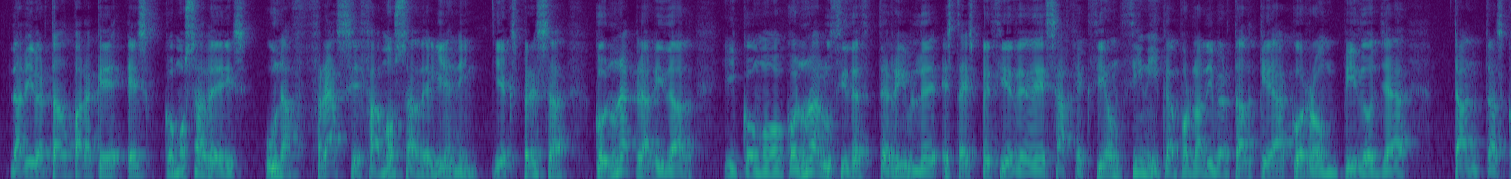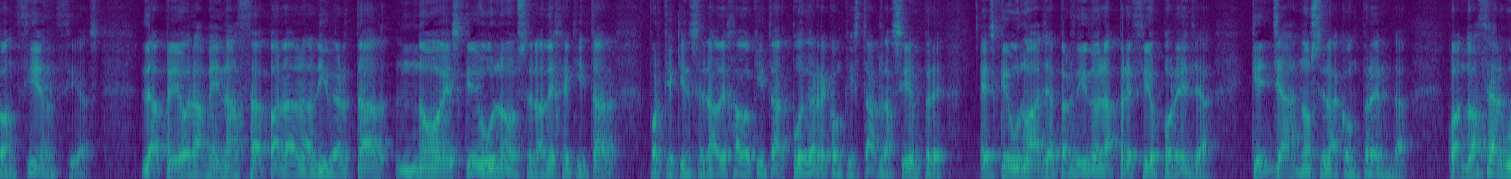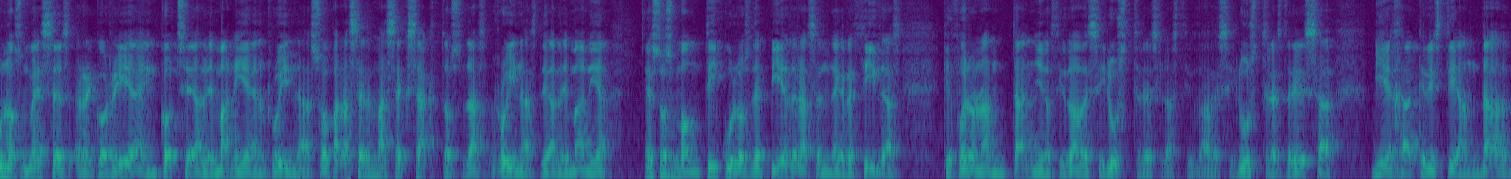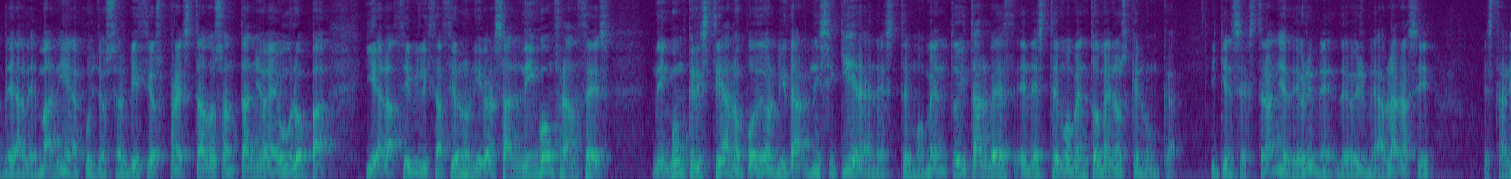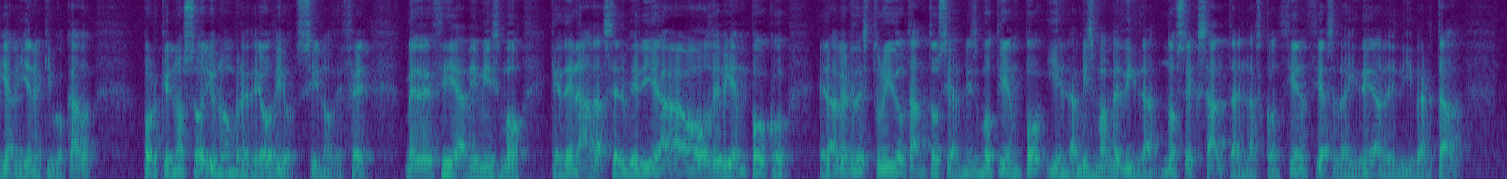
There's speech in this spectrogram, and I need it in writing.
La libertad para qué es, como sabéis, una frase famosa de Lenin y expresa con una claridad y como con una lucidez terrible esta especie de desafección cínica por la libertad que ha corrompido ya tantas conciencias. La peor amenaza para la libertad no es que uno se la deje quitar, porque quien se la ha dejado quitar puede reconquistarla siempre, es que uno haya perdido el aprecio por ella, que ya no se la comprenda. Cuando hace algunos meses recorría en coche Alemania en ruinas, o para ser más exactos, las ruinas de Alemania, esos montículos de piedras ennegrecidas que fueron antaño ciudades ilustres, las ciudades ilustres de esa vieja cristiandad de Alemania, cuyos servicios prestados antaño a Europa y a la civilización universal, ningún francés, ningún cristiano puede olvidar, ni siquiera en este momento, y tal vez en este momento menos que nunca. Y quien se extrañe de oírme, de oírme hablar así, estaría bien equivocado, porque no soy un hombre de odio, sino de fe. Me decía a mí mismo que de nada serviría, o de bien poco, el haber destruido tantos y al mismo tiempo y en la misma medida no se exalta en las conciencias la idea de libertad,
